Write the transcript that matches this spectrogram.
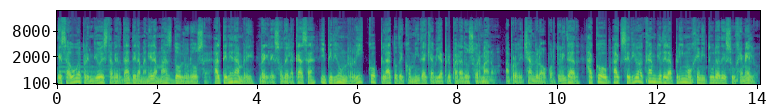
Esaú aprendió esta verdad de la manera más dolorosa. Al tener hambre, regresó de la casa y pidió un rico plato de comida que había preparado su hermano. Aprovechando la oportunidad, Jacob accedió a cambio de la primogenitura de su gemelo.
